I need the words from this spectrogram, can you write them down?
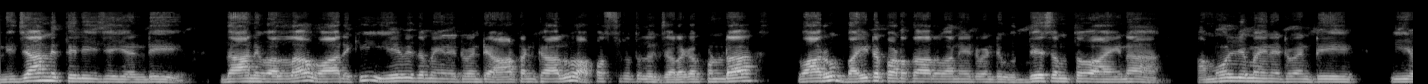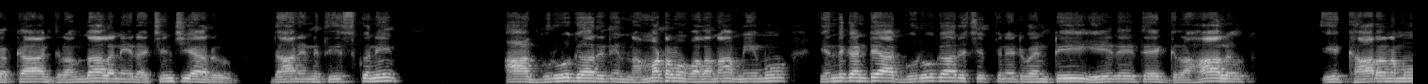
నిజాన్ని తెలియజేయండి. దానివల్ల వారికి ఏ విధమైనటువంటి ఆటంకాలు అపశృతులు జరగకుండా వారు బయటపడతారు అనేటువంటి ఉద్దేశంతో ఆయన అమూల్యమైనటువంటి ఈ యొక్క గ్రంథాలని రచించారు. దానిని తీసుకుని ఆ గురువు గారిని నమ్మటం వలన మేము ఎందుకంటే ఆ గురువు గారు చెప్పినటువంటి ఏదైతే గ్రహాలు ఈ కారణము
